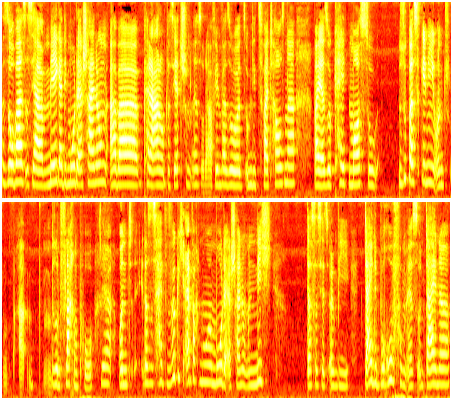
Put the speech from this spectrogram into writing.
Sowas ist ja mega die Modeerscheinung, aber keine Ahnung, ob das jetzt schon ist oder auf jeden Fall so jetzt um die 2000er war ja so Kate Moss so super skinny und äh, so einen flachen Po. Ja. Und das ist halt wirklich einfach nur Modeerscheinung und nicht, dass das jetzt irgendwie deine Berufung ist und deine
